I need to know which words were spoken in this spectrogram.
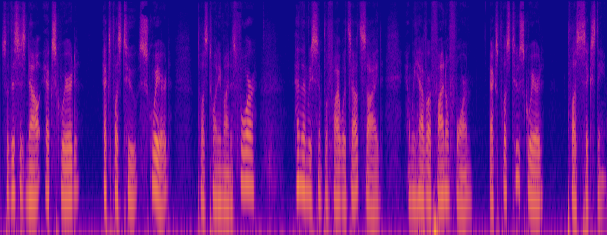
So this is now x squared, x plus 2 squared, plus 20 minus 4, and then we simplify what's outside, and we have our final form, x plus 2 squared plus 16.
